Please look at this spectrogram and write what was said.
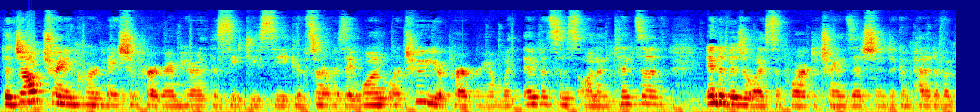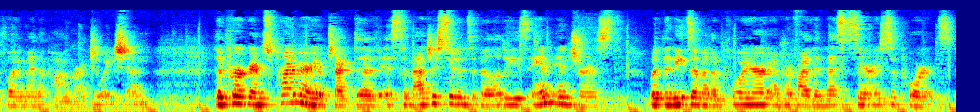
The Job Training Coordination Program here at the CTC can serve as a one or two year program with emphasis on intensive, individualized support to transition to competitive employment upon graduation. The program's primary objective is to match a student's abilities and interests with the needs of an employer and provide the necessary supports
